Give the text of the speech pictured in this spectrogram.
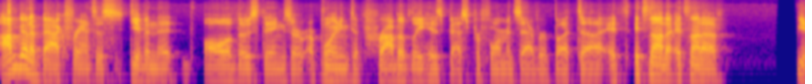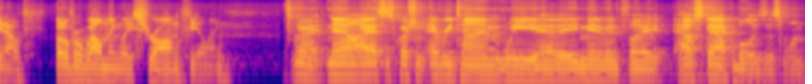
I'm going to back Francis, given that all of those things are, are pointing to probably his best performance ever. But uh, it's it's not a it's not a you know overwhelmingly strong feeling. All right, now I ask this question every time we have a main event fight. How stackable is this one?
